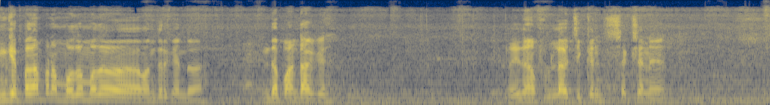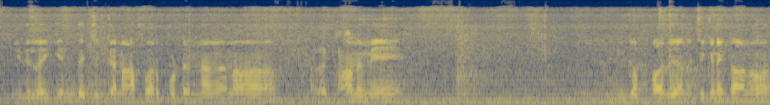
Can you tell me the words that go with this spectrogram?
இங்கே இப்போ தான் நான் முத முத வந்திருக்கேன். இந்த இந்த பாண்டாக்கு. இந்த இதான் ஃபுல்லாக சிக்கன் செக்ஷனு இதில் எந்த சிக்கன் ஆஃபர் போட்டிருந்தாங்கன்னா அதை காணுமே. இங்கப்பா அது அந்த சிக்கனை காணும்.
